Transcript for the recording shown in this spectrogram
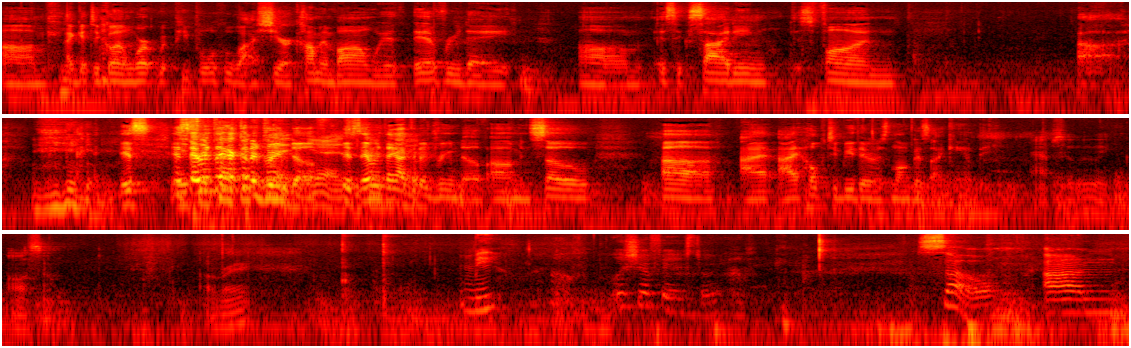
Um, I get to go and work with people who I share a common bond with every day. Um, it's exciting. It's fun. Uh, it's, it's It's everything I could have dreamed of. Yeah, it's it's everything I could have dreamed of. Um, and so uh, I, I hope to be there as long as I can be. Absolutely. Awesome. All right. Me? What's your favorite story? So, um,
